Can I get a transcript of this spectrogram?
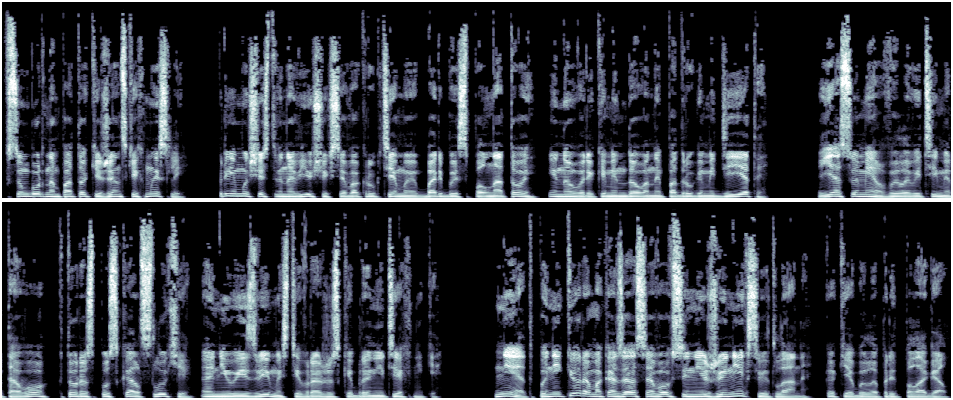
В сумбурном потоке женских мыслей, преимущественно вьющихся вокруг темы борьбы с полнотой и новорекомендованной подругами диеты, я сумел выловить имя того, кто распускал слухи о неуязвимости вражеской бронетехники. Нет, паникером оказался вовсе не жених Светланы, как я было предполагал,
